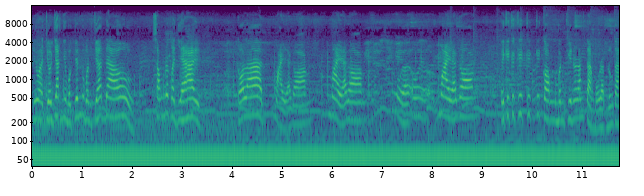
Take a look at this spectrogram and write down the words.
Nhưng mà chưa chắc nhân vật chính của mình chết đâu. Sống rất là dài cố lên. Mày đã con mày đã con ôi ơi mày đã con Ê, cái cái cái cái cái con bên kia nó đánh toàn bộ địch luôn ta.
